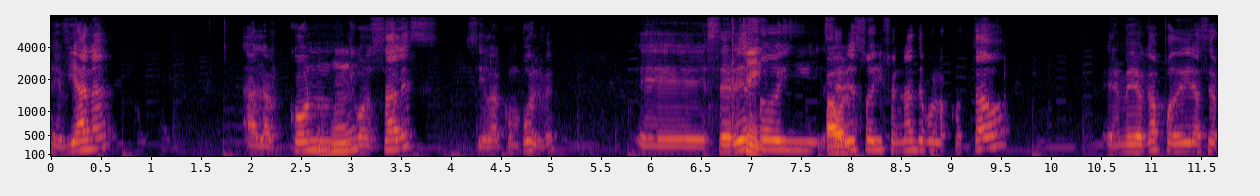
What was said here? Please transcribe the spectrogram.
eh, Viana Alarcón y González si Alarcón vuelve eh, Cerezo y Cerezo y Fernández por los costados el mediocampo debería ser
